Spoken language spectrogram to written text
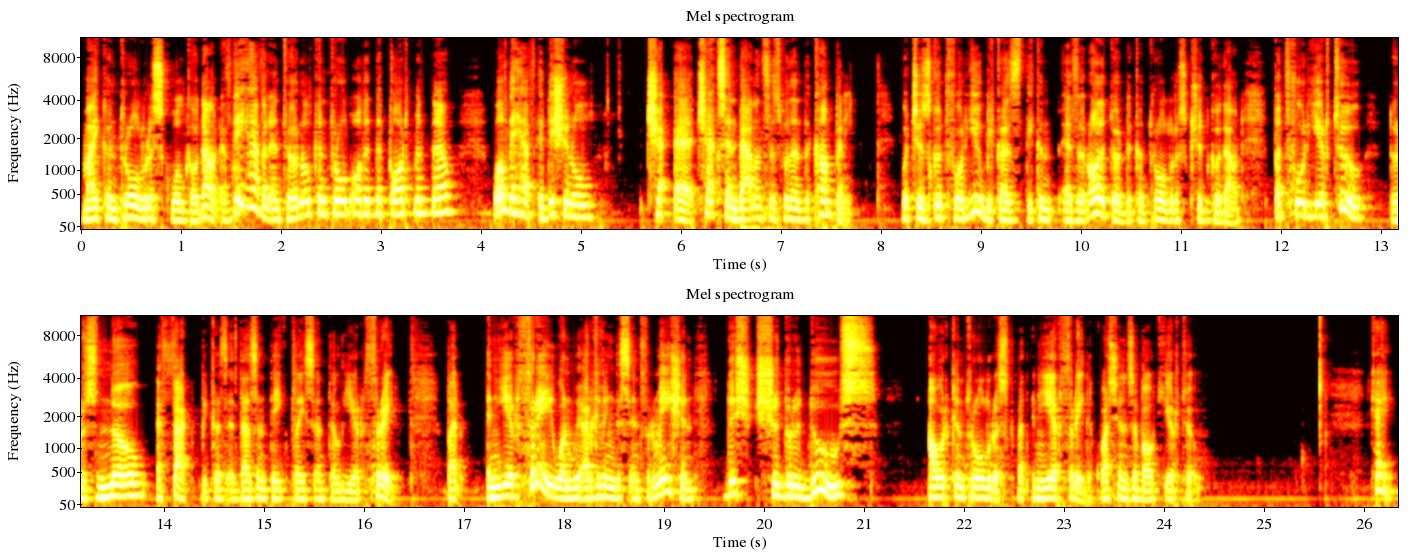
my control risk will go down. If they have an internal control audit department now, well, they have additional che uh, checks and balances within the company, which is good for you because the as an auditor, the control risk should go down. But for year two, there is no effect because it doesn't take place until year three. But in year three, when we are giving this information, this should reduce our control risk. But in year three, the question is about year two. Okay,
